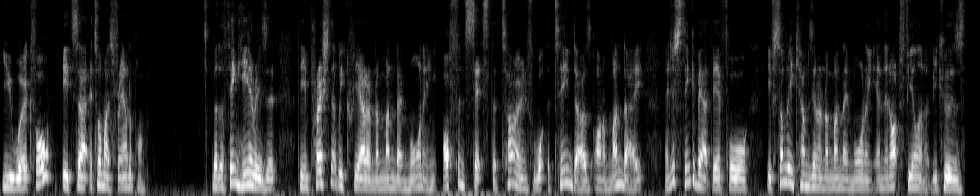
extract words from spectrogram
you work for?" It's uh, it's almost frowned upon. But the thing here is that the impression that we create on a Monday morning often sets the tone for what the team does on a Monday. And just think about, therefore, if somebody comes in on a Monday morning and they're not feeling it because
